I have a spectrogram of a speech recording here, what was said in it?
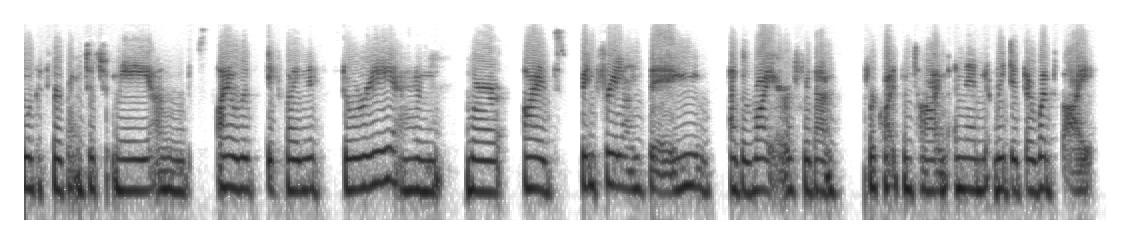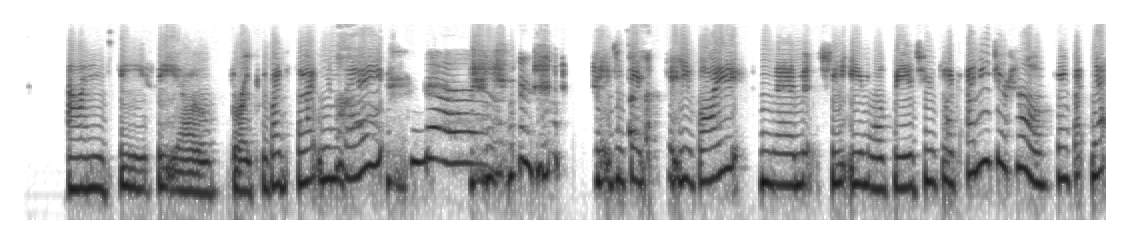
Blogosphere got in touch with me, and I always explain this story um, where I'd been freelancing as a writer for them for quite some time, and then we did their website, and the CEO broke the website one day. No. And it just went completely white. And then she emailed me and she was like, I need your help. And I was like, yeah,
